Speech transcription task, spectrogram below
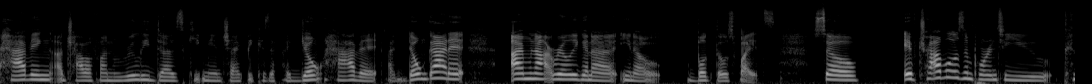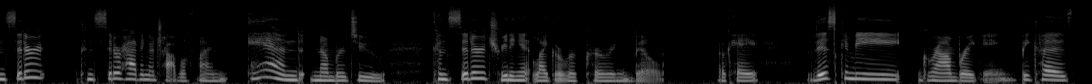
having a travel fund really does keep me in check because if I don't have it, if I don't got it, I'm not really gonna, you know, book those flights. So, if travel is important to you, consider consider having a travel fund, and number two, consider treating it like a recurring bill. Okay, this can be groundbreaking because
